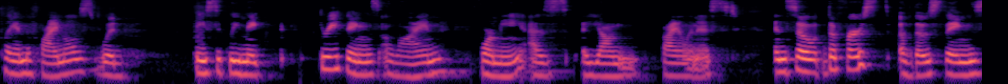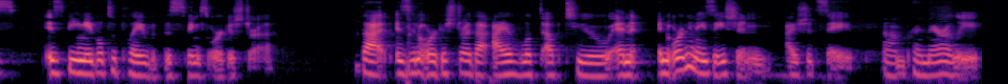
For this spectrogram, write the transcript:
play in the finals would basically make three things align for me as a young violinist. And so the first of those things is being able to play with the Sphinx Orchestra. That is an orchestra that I have looked up to, and an organization, I should say, um, primarily,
